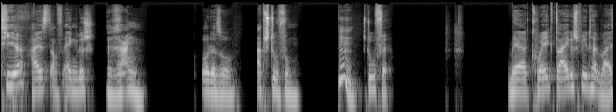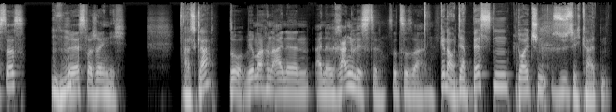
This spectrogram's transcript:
Tier heißt auf Englisch Rang oder so. Abstufung, Hm. Stufe. Wer Quake 3 gespielt hat, weiß das. Mhm. Der Rest wahrscheinlich nicht. Alles klar? So, wir machen einen, eine Rangliste sozusagen. Genau, der besten deutschen Süßigkeiten.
